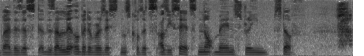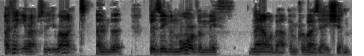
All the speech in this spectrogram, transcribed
where there's a st- there's a little bit of resistance because it's as you say, it's not mainstream stuff. I think you're absolutely right, and that there's even more of a myth now about improvisation,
